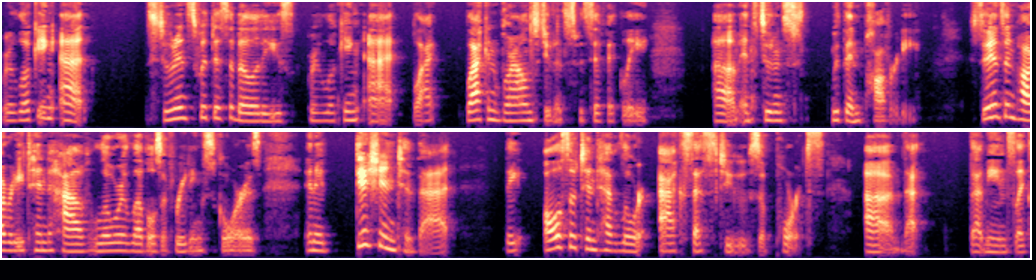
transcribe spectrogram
we're looking at students with disabilities. We're looking at black black and brown students specifically, um, and students within poverty. Students in poverty tend to have lower levels of reading scores. In addition to that, they also tend to have lower access to supports. Um, that that means like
